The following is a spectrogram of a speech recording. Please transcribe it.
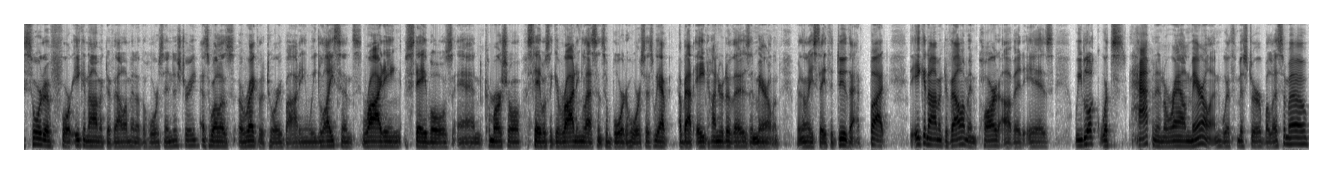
sort of for economic development of the horse industry, as well as a regulatory body. And we license riding stables and commercial stables that give riding lessons aboard horses. We have about 800 of those in Maryland. We're the only state that do that. But the economic development part of it is we look what's happening around Maryland with Mr. Bellissimo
